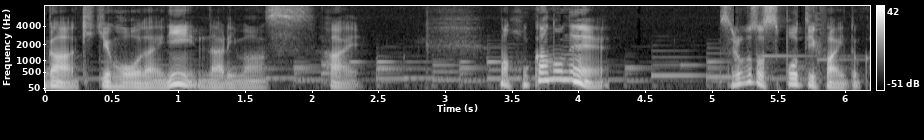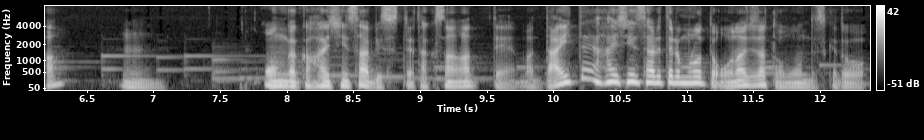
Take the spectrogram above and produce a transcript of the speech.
が聴き放題になります。はい。まあ、他のね、それこそ Spotify とか、うん。音楽配信サービスってたくさんあって、まあ、大体配信されてるものって同じだと思うんですけど、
